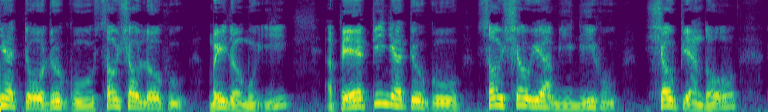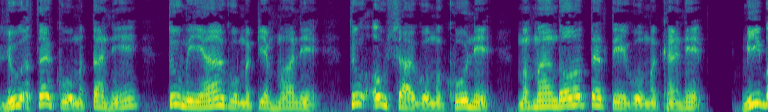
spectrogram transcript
ညတ်တော်တို့ကို စောင့်ရှောက်လော့ဟု မိန့်တော်မူ၏။အဘယ်ပညတ်တို့ကို စောင့်ရှောက်ရမည်နည်းဟု လျှောက်ပြန်သော်၊လူအသက်ကို မသတ်နှင့်။သူ့မယားကို မပြစ်မှားနှင့်။သူ့ဥစ္စာကို မခိုးနှင့်။မမှန်သော သက်သေကို မခံနှင့်။မိဘ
